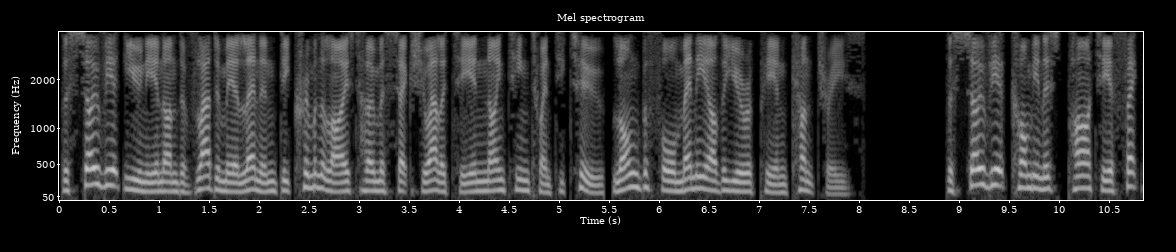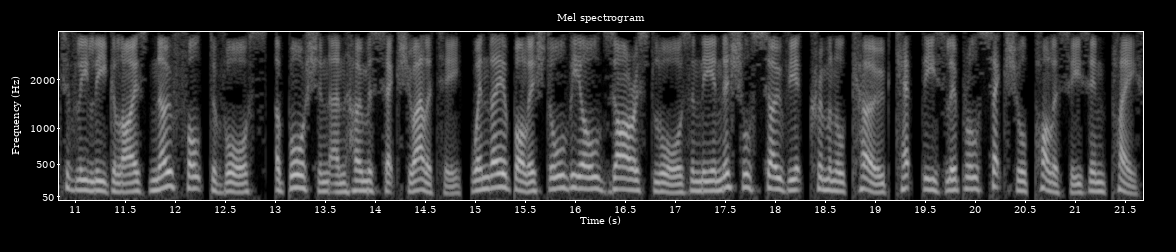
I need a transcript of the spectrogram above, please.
The Soviet Union under Vladimir Lenin decriminalized homosexuality in 1922, long before many other European countries. The Soviet Communist Party effectively legalized no-fault divorce, abortion and homosexuality, when they abolished all the old Tsarist laws and the initial Soviet criminal code kept these liberal sexual policies in place.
